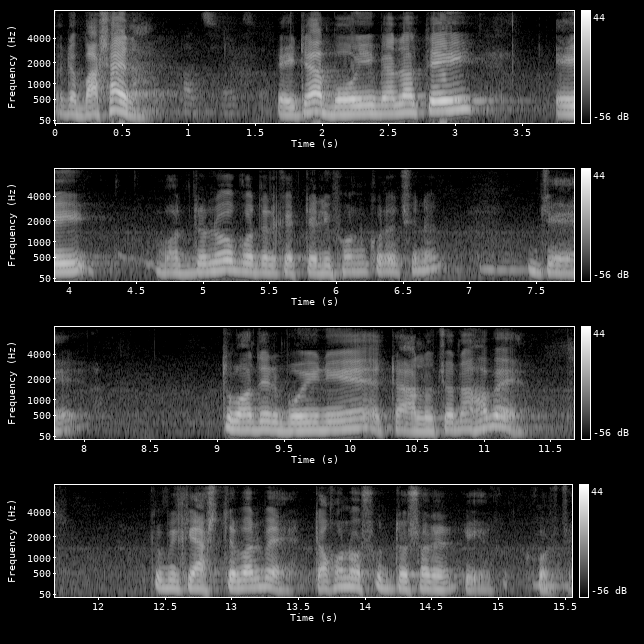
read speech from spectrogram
এটা বাসায় না। আচ্ছা আচ্ছা। এইটা বই মেলাতেই এই ভদ্রলোক ওদেরকে টেলিফোন করেছিলেন যে তোমাদের বই নিয়ে একটা আলোচনা হবে। তুমি কি আসতে পারবে? তখন ও শুদ্ধস্বরের ইয়ে করছে।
